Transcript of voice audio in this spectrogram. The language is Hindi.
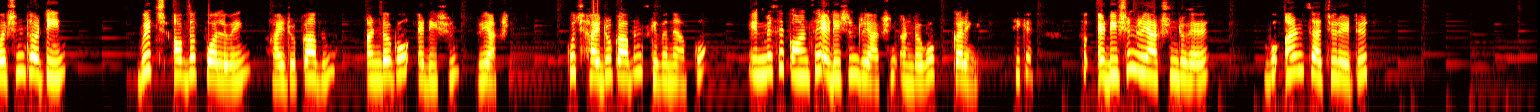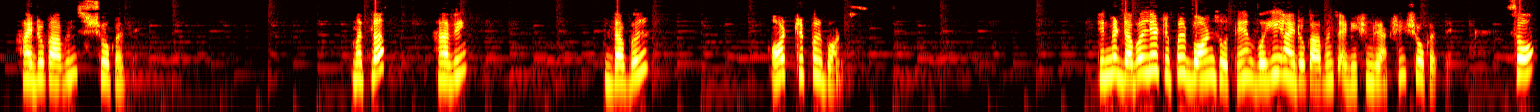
Question thirteen which of the following hydrocarbon undergo addition reaction कुछ हाइड्रोकार्बन गिवन है आपको। इनमें से कौन से एडिशन रिएक्शन अंडरगो करेंगे? ठीक है? तो एडिशन रिएक्शन जो है, वो अनसेचुरेटेड हाइड्रोकार्बन शो करते हैं। मतलब हैविंग डबल और ट्रिपल बॉन्ड्स जिनमें डबल या ट्रिपल बॉन्ड्स होते हैं वही हाइड्रोकार्बन एडिशन रिएक्शन शो करते हैं। सो so,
